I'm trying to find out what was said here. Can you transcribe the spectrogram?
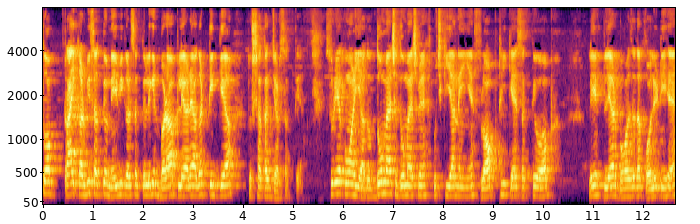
तो आप ट्राई कर भी सकते हो, नहीं भी कर सकते हो, लेकिन बड़ा प्लेयर है, अगर टिक गया तो शतक जड़ सकते हैं। सूर्य कुमार यादव, दो मैच दो मैच में कुछ किया नहीं है। फ्लॉप ठीक कह सकते हो आप, लेकिन प्लेयर बहुत ज़्यादा क्वालिटी है।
